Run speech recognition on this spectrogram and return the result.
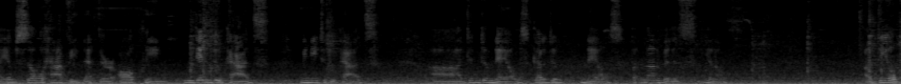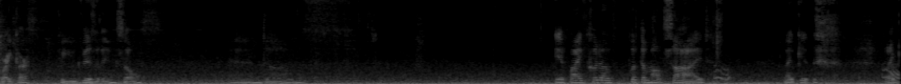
I am so happy that they're all clean. We didn't do pads. We need to do pads. Uh, didn't do nails. Got to do nails. But none of it is, you know, a deal breaker for you visiting, so. And um, if I could have put them outside, like it, like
